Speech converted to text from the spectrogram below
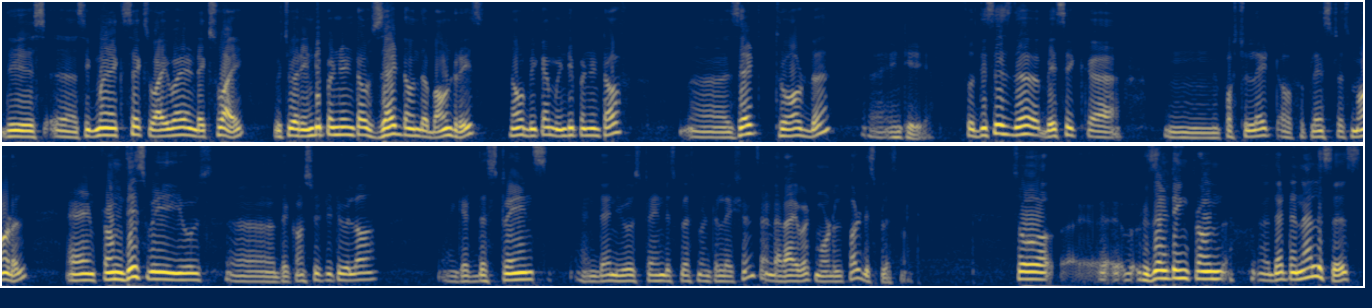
this uh, sigma xx, yy and xy which were independent of z on the boundaries now become independent of uh, z throughout the uh, interior. So, this is the basic um, postulate of a plane stress model and from this we use uh, the constitutive law get the strains and then use strain displacement relations and arrive at model for displacement. So, uh, resulting from uh, that analysis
